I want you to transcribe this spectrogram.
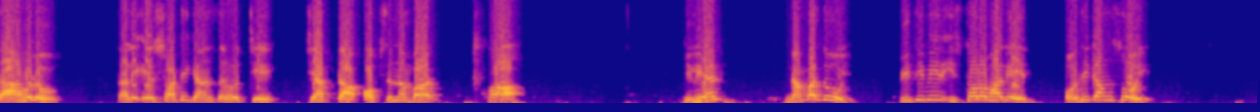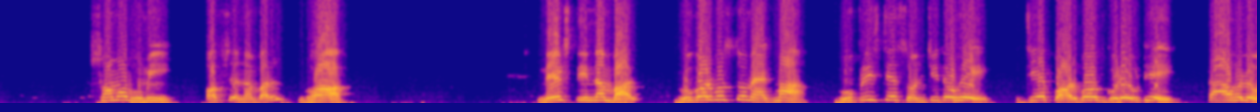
তা হলো, তাহলে এর সঠিক অ্যান্সার হচ্ছে চ্যাপ্টা অপশন নাম্বার খ ক্লিয়ার নাম্বার দুই পৃথিবীর স্থলভাগের অধিকাংশই সমভূমি। অপশন নাম্বার ঘ নেক্সট তিন নাম্বার ভূগর্ভস্থ ম্যাগমা ভূপৃষ্ঠে সঞ্চিত হয়ে যে পর্বত গড়ে ওঠে, তা হলো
